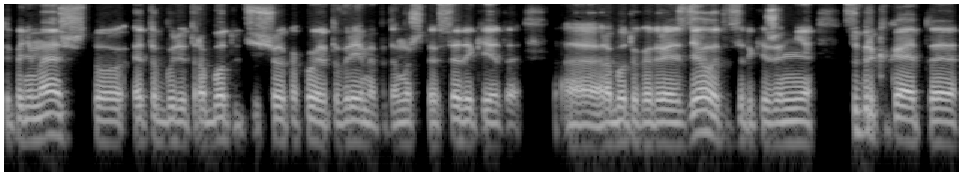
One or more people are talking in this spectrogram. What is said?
ты понимаешь, что это будет работать еще какое-то время, потому что все-таки это э, работа, которую я сделал, это все-таки же не супер какая-то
